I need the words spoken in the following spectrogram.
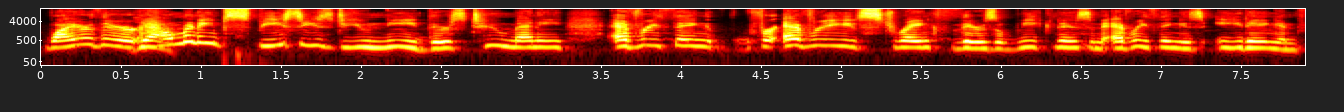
Why are there Yeah. how many species do you need? There's too many. Everything for every strength there's a weakness and everything is eating and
